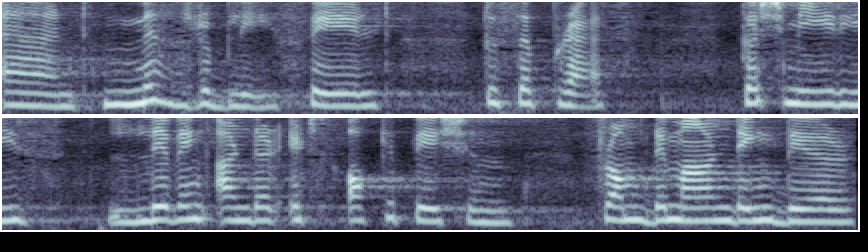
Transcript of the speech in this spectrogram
and miserably failed to suppress Kashmiris living under its occupation from demanding their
